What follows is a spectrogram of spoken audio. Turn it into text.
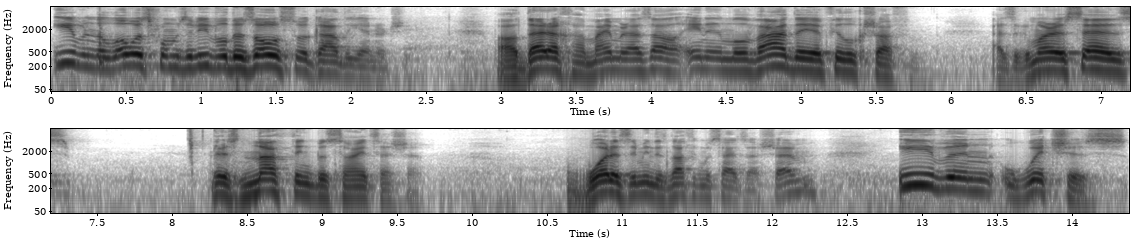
even the lowest forms of evil, there's also a godly energy. As the Gemara says, there's nothing besides Hashem. What does it mean there's nothing besides Hashem? Even witches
